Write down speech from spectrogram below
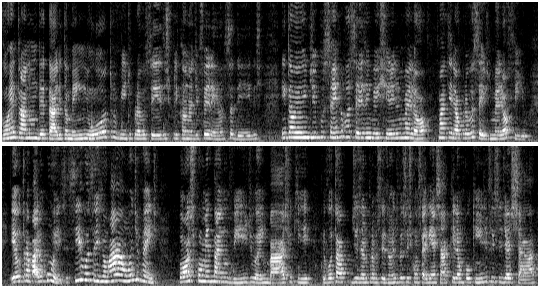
Vou entrar num detalhe também em outro vídeo para vocês explicando a diferença deles. Então eu indico sempre vocês investirem no melhor material para vocês, no melhor fio. Eu trabalho com esse. Se vocês não, ah, onde vende? Pode comentar aí no vídeo aí embaixo que eu vou estar tá dizendo para vocês onde vocês conseguem achar, porque ele é um pouquinho difícil de achar,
